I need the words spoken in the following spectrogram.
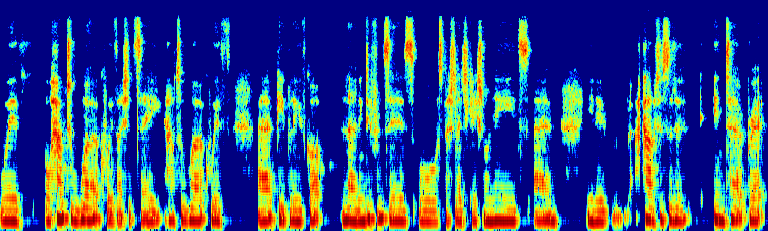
with or how to work with, I should say, how to work with uh, people who've got learning differences or special educational needs. Um, you know how to sort of interpret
